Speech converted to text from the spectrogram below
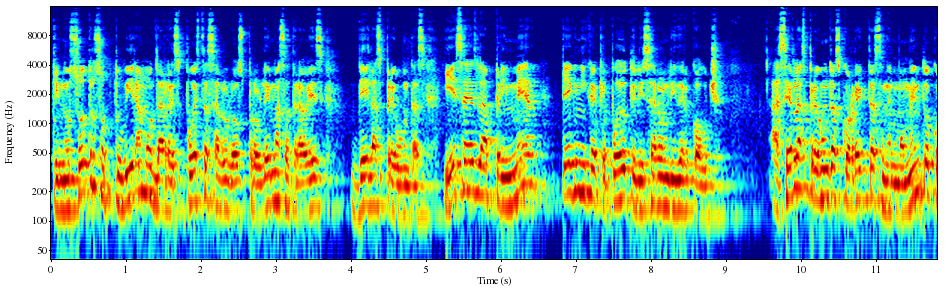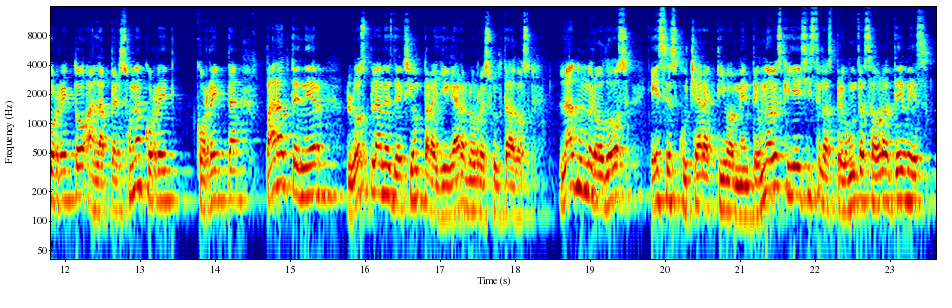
que nosotros obtuviéramos las respuestas a los problemas a través de las preguntas. Y esa es la primera técnica que puede utilizar un líder coach. Hacer las preguntas correctas en el momento correcto a la persona correcta para obtener los planes de acción para llegar a los resultados. La número dos es escuchar activamente. Una vez que ya hiciste las preguntas, ahora debes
